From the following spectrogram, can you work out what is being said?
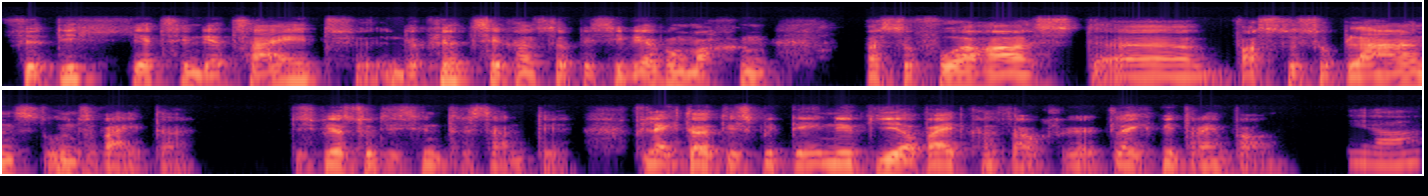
für dich jetzt in der Zeit. In der Kürze kannst du ein bisschen Werbung machen, was du vorhast, äh, was du so planst und so weiter. Das wäre so das Interessante. Vielleicht auch das mit der Energiearbeit kannst du auch gleich mit reinbauen. Ja,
